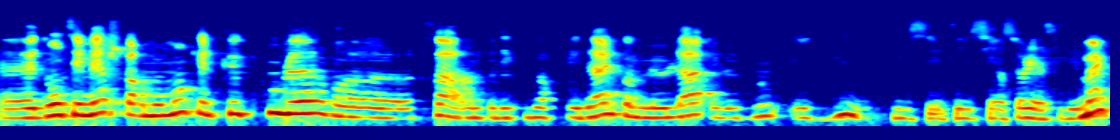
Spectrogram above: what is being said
euh, dont émergent par moments quelques couleurs euh, phares, un peu des couleurs pédales comme le La et le Do aigu, qui c'était ici un sol et un si bémol,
